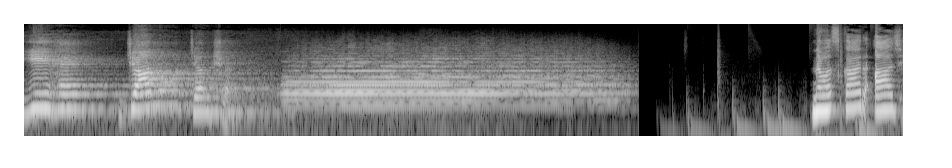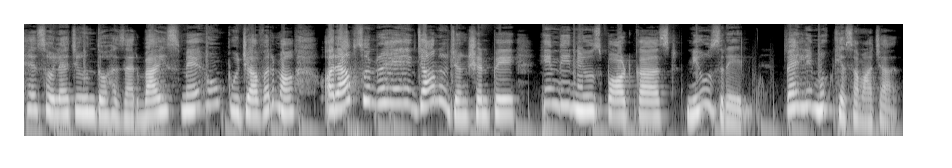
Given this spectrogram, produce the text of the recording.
ये है जानो जंक्शन। नमस्कार, आज है 16 जून 2022 में हूँ पूजा वर्मा और आप सुन रहे हैं जानो जंक्शन पे Hindi news podcast news rail. पहले मुख्य समाचार।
